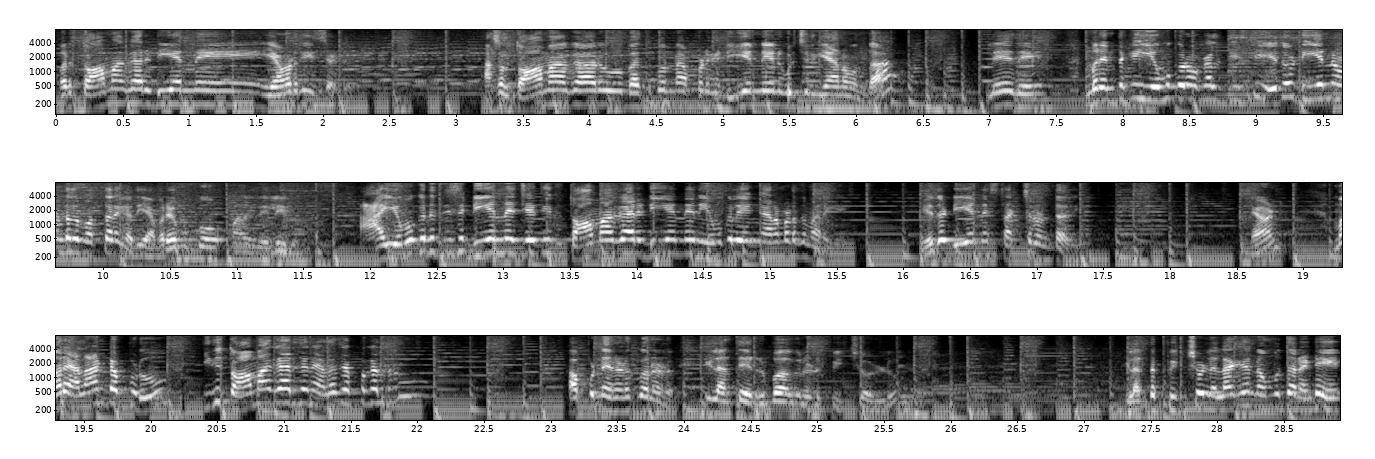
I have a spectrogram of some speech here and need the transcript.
మరి తోమా గారి డిఎన్ఏ ఎవడు తీశాడు? అసలు తోమా గారు బతుకున్నప్పటికి డిఎన్ఏ గురించిన జ్ఞానం ఉందా? లేదే. మరి ఇంతకీ ఎముక రోగాలు తీస్తే ఏదో డిఎన్ఏ ఉండదు మొత్తానికి కదా ఎవరు ఎముకో మనకు తెలియదు ఆ ఎముకను తీసి డిఎన్ఏ చేతి తోమా గారి డిఎన్ఏ ఎముకలు ఏం కనబడదు మనకి. ఏదో డిఎన్ఏ స్ట్రక్చర్ ఉంటుంది. ఏమండి? మరి అలాంటప్పుడు ఇది తోమా గారిది అని ఎలా చెప్పగలరు? అప్పుడు నేను అనుకున్నాను వీళ్ళంతా ఎర్రబాగులు పిచ్చోళ్ళు. వీళ్ళంతా పిచ్చోళ్ళు ఎలాగే నమ్ముతారంటే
